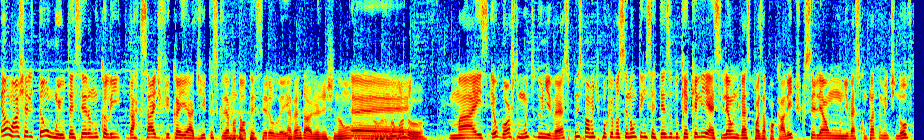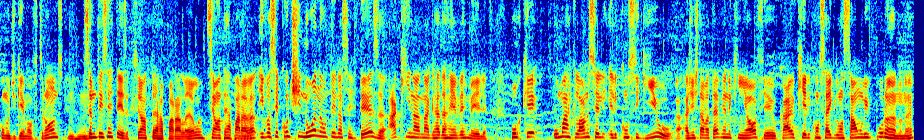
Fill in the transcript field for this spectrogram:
Eu não acho ele tão ruim. O terceiro eu nunca li. Darkseid fica aí a dica. Se quiser mandar o terceiro, eu leio. É verdade, a gente não, É. não, não mandou. Mas eu gosto muito do universo, principalmente porque você não tem certeza do que aquele é. Se ele é um universo pós-apocalíptico, se ele é um universo completamente novo, como o de Game of Thrones, você não tem certeza. Se é uma terra paralela. Se é uma terra paralela. E você continua não tendo a certeza aqui na, na Guerra da Rainha Vermelha. Porque o Mark Lawrence, ele, ele conseguiu. A gente tava até vendo aqui em off, eu e o Caio, que ele consegue lançar um livro por ano, né?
